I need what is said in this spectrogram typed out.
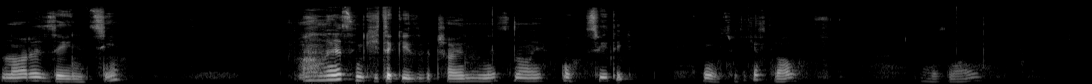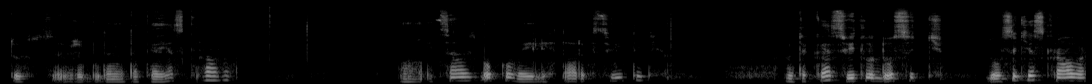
на резинці. Малесенький такий, звичайно, не знаю. О, світить. О, світить яскраво. Я знаю. Тут це вже буде не таке яскраве. О, і це ось боковий ліхтарик світить. Ну, таке світло досить, досить яскраве.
